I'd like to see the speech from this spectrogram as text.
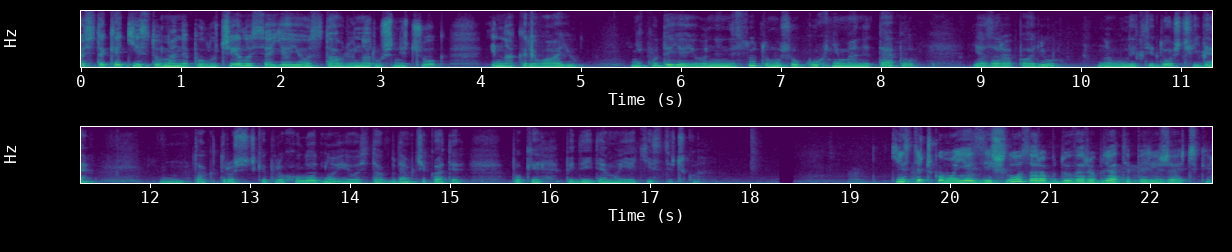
Ось таке тісто в мене вийшло. Я його ставлю на рушничок і накриваю. Нікуди я його не несу, тому що в кухні в мене тепло. Я зараз палю, на вулиці дощ йде. Так, трошечки прохолодно і ось так. Будемо чекати, поки підійде моє тістечко. Тістечко моє зійшло, зараз буду виробляти пиріжечки.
